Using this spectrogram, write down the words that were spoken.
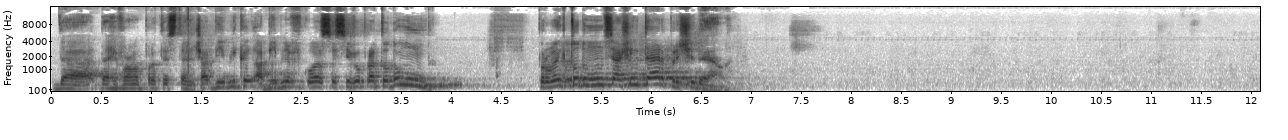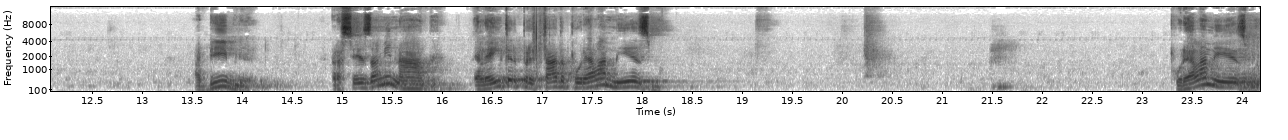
da, da reforma protestante. A Bíblia, a Bíblia ficou acessível para todo mundo. O problema é que todo mundo se acha intérprete dela. A Bíblia, para ser examinada, ela é interpretada por ela mesma. Por ela mesma.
